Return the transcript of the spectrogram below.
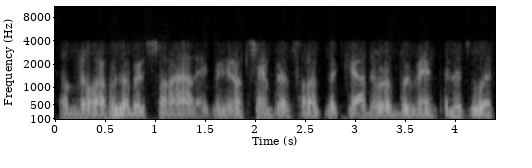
è una cosa personale, quindi non sempre sono azzeccate probabilmente le sue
